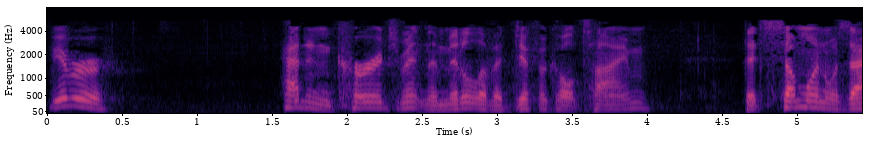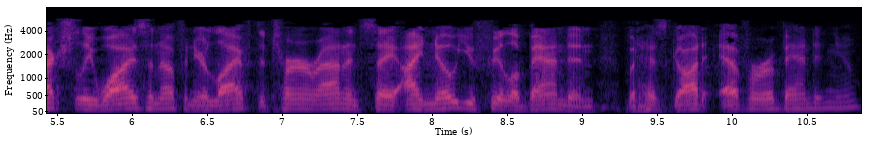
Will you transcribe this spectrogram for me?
Have you ever had an encouragement in the middle of a difficult time that someone was actually wise enough in your life to turn around and say, I know you feel abandoned, but has God ever abandoned you?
